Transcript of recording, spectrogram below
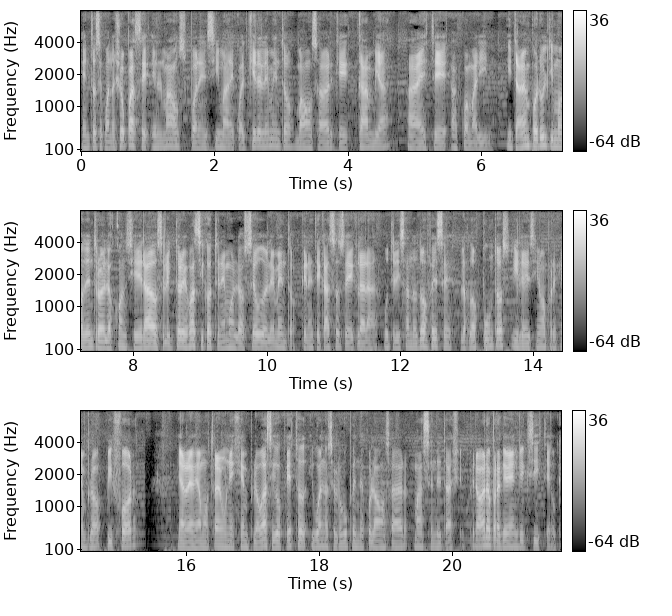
Entonces cuando yo pase el mouse por encima de cualquier elemento, vamos a ver que cambia a este aquamarine. Y también por último, dentro de los considerados selectores básicos tenemos los pseudo elementos, que en este caso se declaran utilizando dos veces los dos puntos y le decimos por ejemplo before y ahora les voy a mostrar un ejemplo básico, que esto igual no se preocupen, después lo vamos a ver más en detalle. Pero ahora para que vean que existe, ¿ok?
